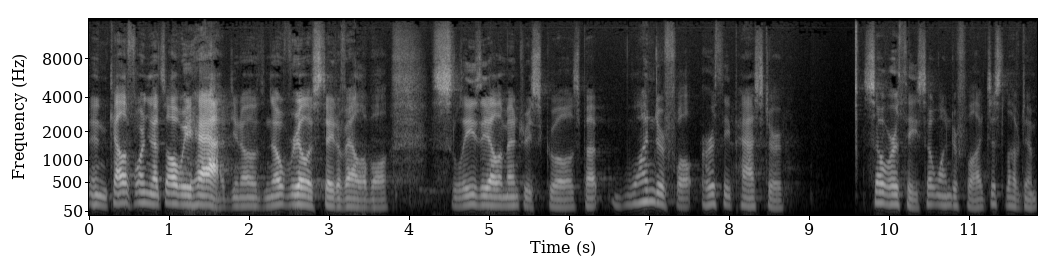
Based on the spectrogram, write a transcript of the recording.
in California, that's all we had, you know, no real estate available sleazy elementary schools, but wonderful, earthy pastor. So earthy, so wonderful. I just loved him.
